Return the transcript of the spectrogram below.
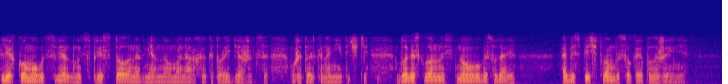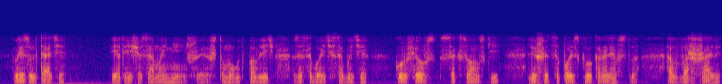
легко могут свергнуть с престола надменного монарха, который держится уже только на ниточке. Благосклонность нового государя обеспечит вам высокое положение. В результате, и это еще самое меньшее, что могут повлечь за собой эти события, Курфюрст Саксонский лишится польского королевства, а в Варшаве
